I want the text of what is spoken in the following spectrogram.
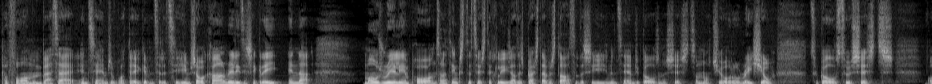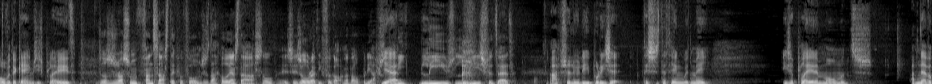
performing better in terms of what they're giving to the team. So I can't really disagree in that Mo's really important, and I think statistically he's had his best ever start of the season in terms of goals and assists. I'm not sure, or ratio to goals to assists over the games he's played. Those are some fantastic performances. That goal against Arsenal is, is already forgotten about, but he absolutely yeah. leaves leaves for dead. Absolutely, but he's a, this is the thing with me he's a player in moments. I've never,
